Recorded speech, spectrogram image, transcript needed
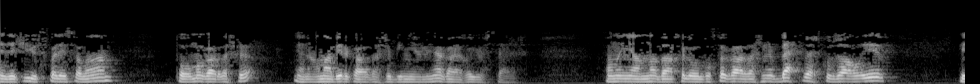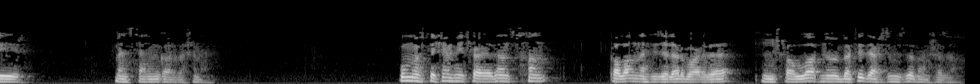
Necə ki, Yusuf aleyhissalam doğma qardaşı, yəni ana bir qardaşı Binyaminə qayğı göstərir. Onun yanına daxil olduqda qardaşını bəhbəh qucaqlayıb deyir, mən sənin qardaşınam. Bu möhtəşəm hekayədən çıxan qalan nəticələr barədə inşallah növbəti dərsimizdə danışacaq.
